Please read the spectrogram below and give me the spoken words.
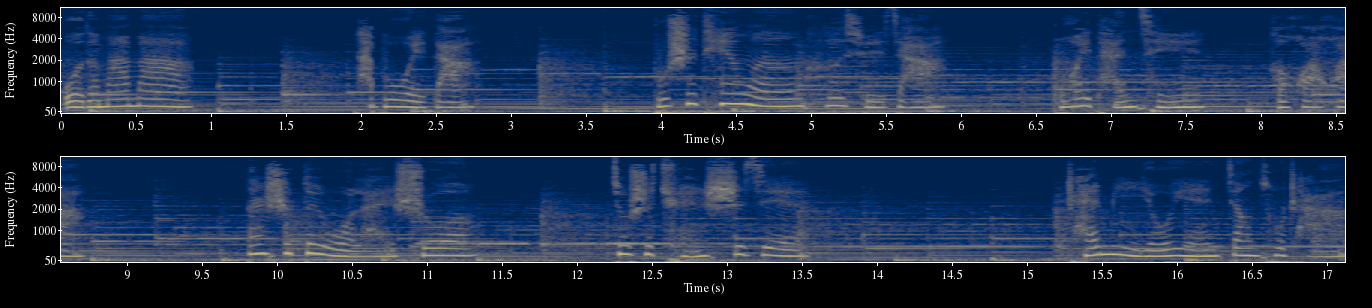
我的妈妈，她不伟大，不是天文科学家，不会弹琴和画画，但是对我来说，就是全世界。柴米油盐酱醋茶，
